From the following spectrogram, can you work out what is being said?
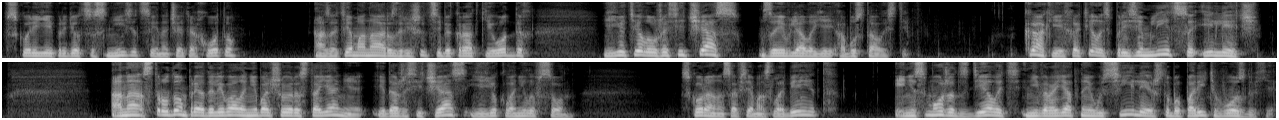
Вскоре ей придется снизиться и начать охоту, а затем она разрешит себе краткий отдых. Ее тело уже сейчас заявляло ей об усталости. Как ей хотелось приземлиться и лечь! Она с трудом преодолевала небольшое расстояние, и даже сейчас ее клонило в сон. Скоро она совсем ослабеет и не сможет сделать невероятные усилия, чтобы парить в воздухе.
